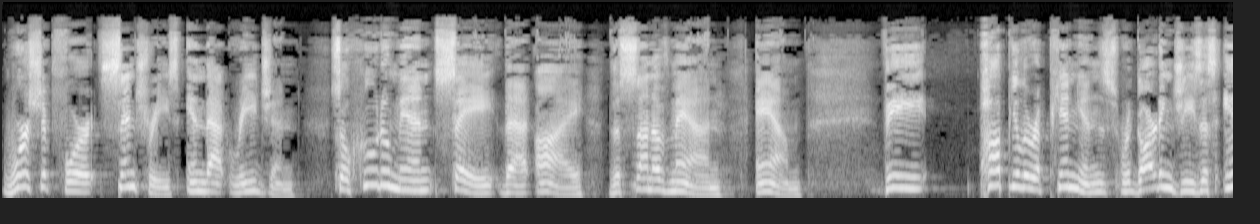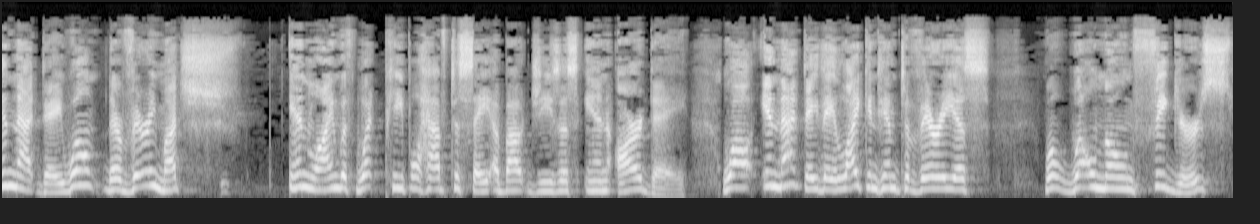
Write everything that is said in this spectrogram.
worshiped for centuries in that region. So who do men say that I, the Son of Man, am? The popular opinions regarding Jesus in that day, well, they're very much in line with what people have to say about Jesus in our day. While in that day they likened him to various well, well-known figures,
